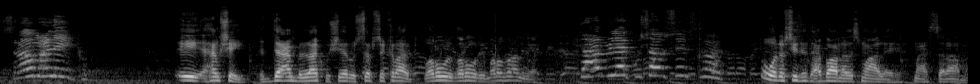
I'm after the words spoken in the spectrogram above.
السلام عليكم. إيه أهم شيء الدعم بال like وال share وال subscribe. ضروري ضروري مرة ثانية. تعب لك وسوي subscribe. هو نفسيته تعبانه بس ما عليه. مع السلامة.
